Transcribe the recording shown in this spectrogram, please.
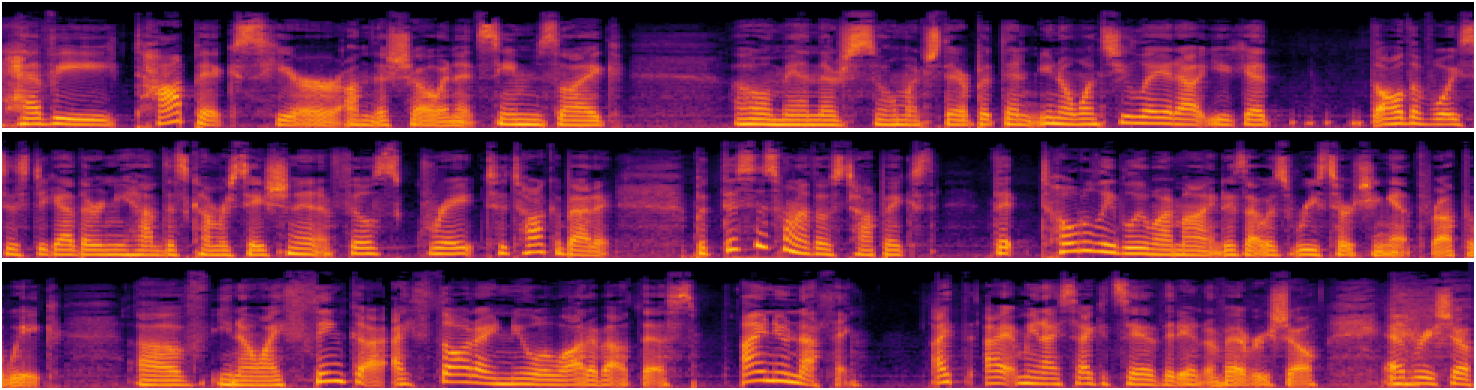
heavy topics here on the show, and it seems like oh man, there's so much there. But then you know once you lay it out, you get all the voices together and you have this conversation, and it feels great to talk about it. But this is one of those topics that totally blew my mind as I was researching it throughout the week. Of you know, I think I, I thought I knew a lot about this. I knew nothing. I, I mean, I, I could say at the end of every show, every show,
